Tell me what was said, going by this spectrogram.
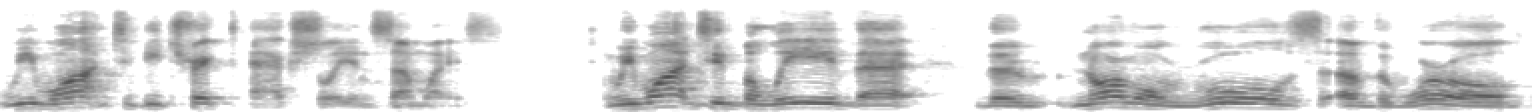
We want to be tricked, actually, in some ways. We want to believe that the normal rules of the world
